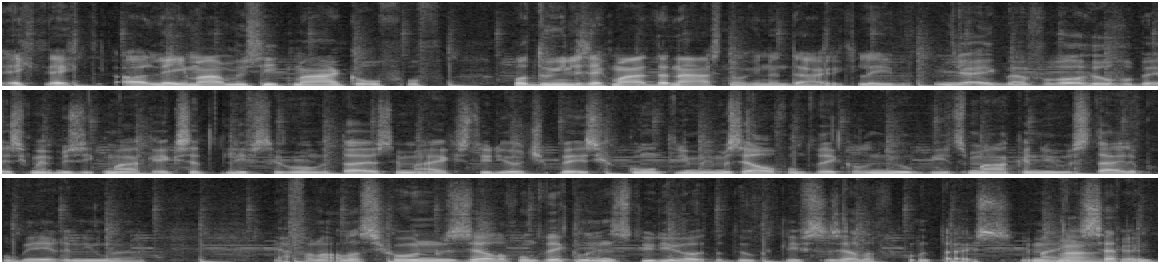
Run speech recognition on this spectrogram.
echt, echt alleen maar muziek maken? Of, of wat doen jullie zeg maar daarnaast nog in het dagelijks leven? Ja, ik ben vooral heel veel bezig met muziek maken. Ik zit het liefst gewoon thuis in mijn eigen studiootje bezig. Continu met mezelf ontwikkelen, nieuwe beats maken, nieuwe stijlen proberen, nieuwe... Ja, van alles. Gewoon zelf ontwikkelen in de studio. Dat doe ik het liefst zelf, gewoon thuis, in mijn eigen Ah, setting.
